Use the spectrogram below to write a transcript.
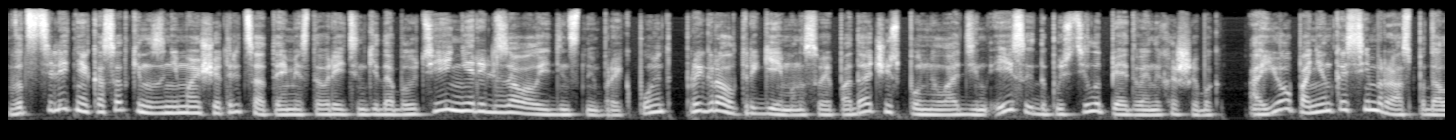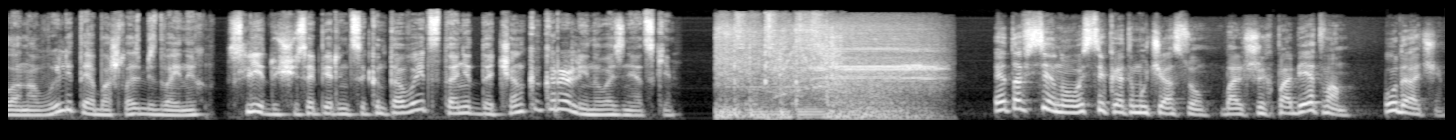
20-летняя Касаткина, занимающая 30 место в рейтинге WTA, не реализовала единственный брейкпоинт, проиграла три гейма на своей подаче, исполнила один эйс и допустила 5 двойных ошибок. А ее оппонентка 7 раз подала на вылет и обошлась без двойных. Следующей соперницей Кантавейт станет датчанка Каролина Возняцки. Это все новости к этому часу. Больших побед вам! Удачи!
